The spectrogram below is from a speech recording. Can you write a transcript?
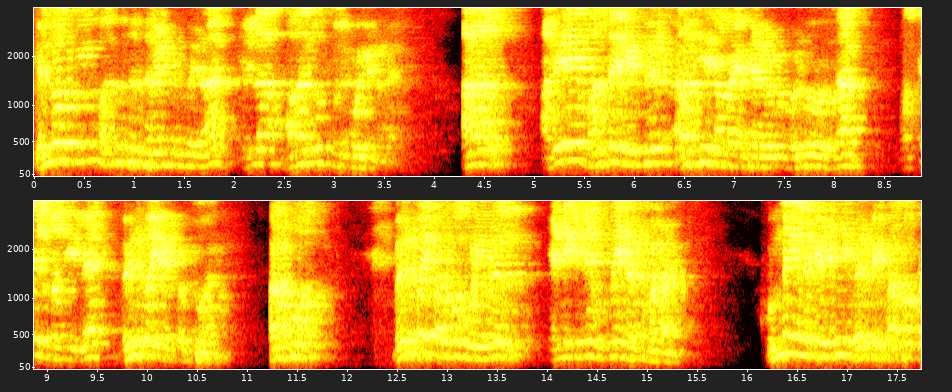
எல்லோருக்கும் அன்பு செலுத்த வேண்டும் என்பதுதான் எல்லா மதங்களும் சொல்லிக் கொடுக்கின்றன. ஆனால் அதே மதத்தை வைத்து அரசியல் நாராயண தேட மக்கள் மத்தியில வெறுப்பை ஏற்படுத்துவாங்க. பரப்புவாங்க. வெறுப்பை பரப்பக்கூடியவர்கள் என்னைக்குமே உண்மையை பேச மாட்டாங்க. உண்மைகளை பேசி வெறுப்பை பரப்ப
